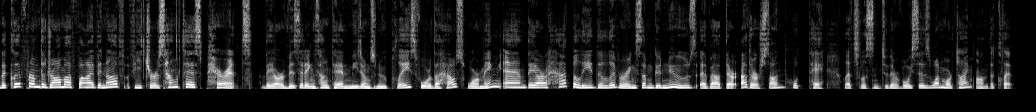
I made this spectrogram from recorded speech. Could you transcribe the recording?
The clip from the drama Five Enough features Sangtae's parents. They are visiting Sangtae and Mijung's new place for the housewarming, and they are happily delivering some good news about their other son, Hotae. Let's listen to their voices one more time on the clip.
